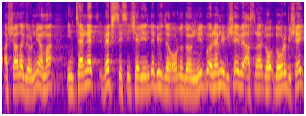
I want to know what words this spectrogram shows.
aşağıda görünüyor ama internet web sitesi içeriğinde biz de orada da önlüyüz. Bu önemli bir şey ve aslında do- doğru bir şey.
